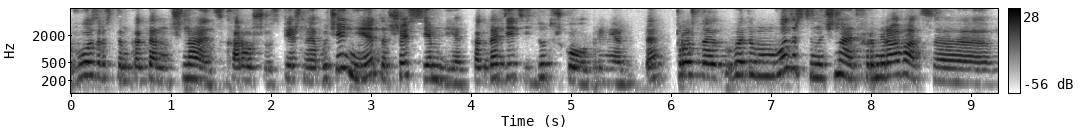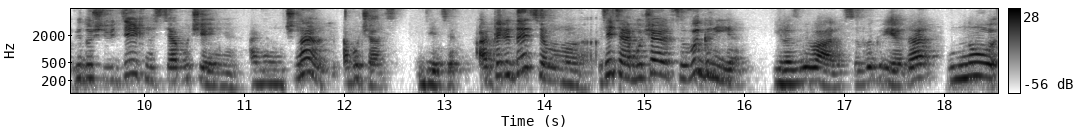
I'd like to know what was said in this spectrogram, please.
возрастом, когда начинается хорошее, успешное обучение, это 6-7 лет, когда дети идут в школу примерно. Да? Просто в этом возрасте начинает формироваться ведущий вид деятельности обучения. Они начинают обучаться дети. А перед этим дети обучаются в игре и развиваются в игре, да, но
